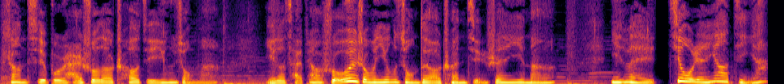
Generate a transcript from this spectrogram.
上期不是还说到超级英雄吗？一个彩票说，为什么英雄都要穿紧身衣呢？因为救人要紧呀。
